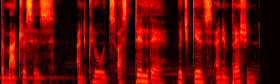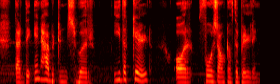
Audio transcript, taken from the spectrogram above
the mattresses, and clothes are still there, which gives an impression that the inhabitants were either killed or forced out of the building.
